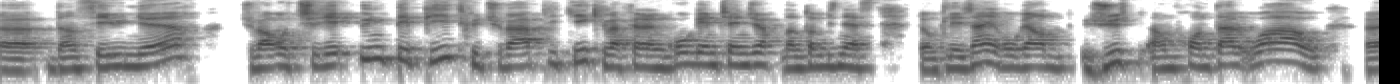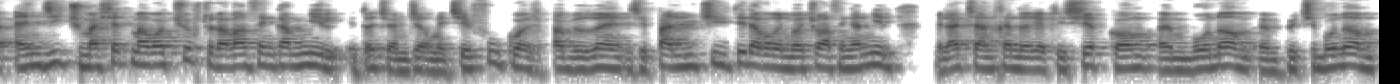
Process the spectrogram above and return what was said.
euh, dans ces une heure, tu vas retirer une pépite que tu vas appliquer qui va faire un gros game changer dans ton business. Donc les gens ils regardent juste en frontal, waouh, euh, Andy, tu m'achètes ma voiture, je te la vends 50 000. Et toi tu vas me dire mais tu es fou quoi, j'ai pas besoin, j'ai pas l'utilité d'avoir une voiture à 50 000. Mais là tu es en train de réfléchir comme un bonhomme, un petit bonhomme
